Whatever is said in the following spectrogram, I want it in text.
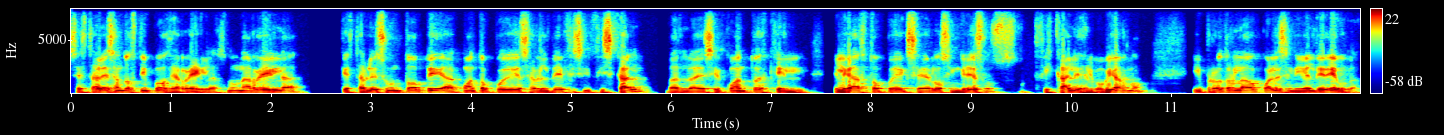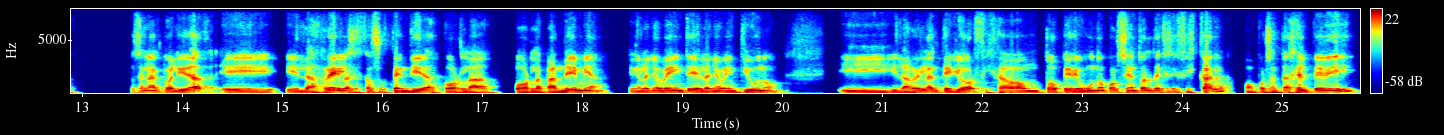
se establecen dos tipos de reglas. Una regla que establece un tope a cuánto puede ser el déficit fiscal, va a decir cuánto es que el, el, gasto puede exceder los ingresos fiscales del gobierno, y por otro lado, cuál es el nivel de deuda. Entonces, en la actualidad, eh, eh, las reglas están suspendidas por la, por la pandemia en el año 20 y el año 21, y la regla anterior fijaba un tope de 1% al déficit fiscal como porcentaje del PBI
